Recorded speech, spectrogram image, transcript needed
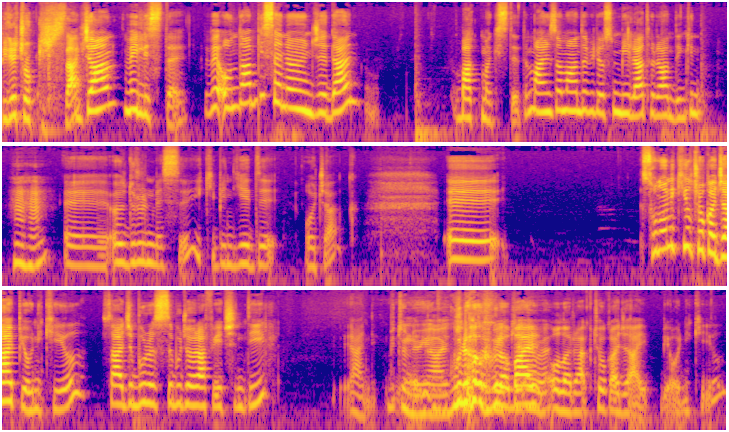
Biri çok kişisel. Can ve liste. Ve ondan bir sene önceden bakmak istedim. Aynı zamanda biliyorsun Milat Hrant-Dink'in e, öldürülmesi 2007 Ocak. E, son 12 yıl çok acayip bir 12 yıl. Sadece burası bu coğrafya için değil. Yani Bütün dünya e, için glo- tabii ki, global evet. olarak çok acayip bir 12 yıl.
